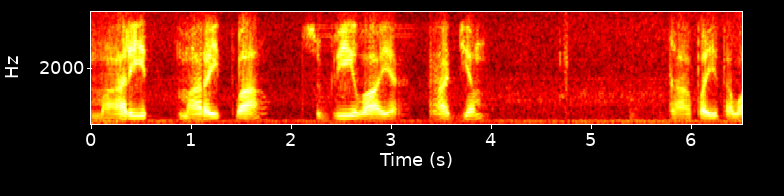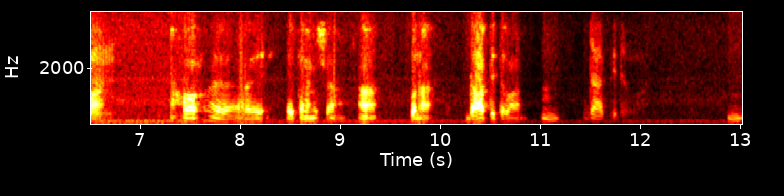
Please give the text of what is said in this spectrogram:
मारी मारयित्वा सुग्रीवाय राज्यं दापयितवान्। एकनिमिषः। पुनः दापितवान्। हम्म, दापितवान्। हम्म,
